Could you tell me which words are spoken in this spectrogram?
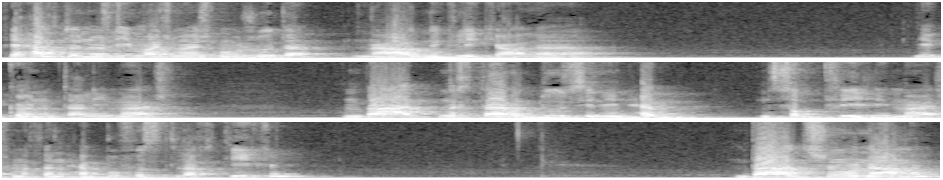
في حالة انه ال image ماهيش موجودة نعاود نكليك على l'icône نتاع ال image. من بعد نختار ال dossier اللي نحب نصب فيه ال image مثلا نحبه في وسط ال article بعد شنو نعمل؟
